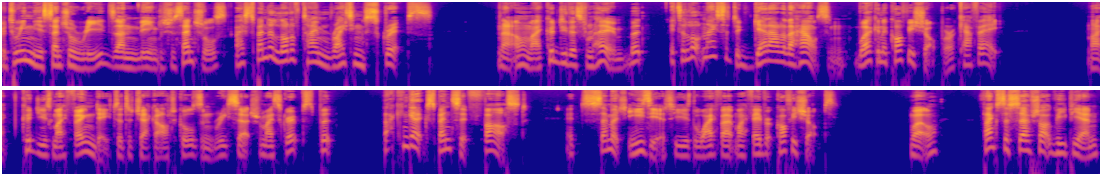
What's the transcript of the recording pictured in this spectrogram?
Between the essential reads and the English essentials, I spend a lot of time writing scripts. Now, I could do this from home, but it's a lot nicer to get out of the house and work in a coffee shop or a cafe. I could use my phone data to check articles and research for my scripts, but that can get expensive fast. It's so much easier to use the Wi Fi at my favourite coffee shops. Well, thanks to Surfshark VPN,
